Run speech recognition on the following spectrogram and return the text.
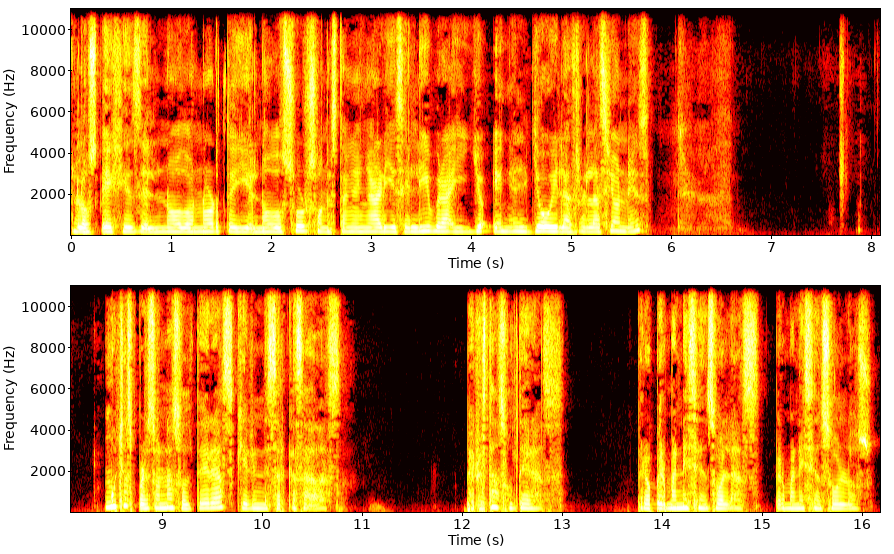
Los ejes del nodo norte y el nodo sur son, están en Aries y Libra y yo, en el yo y las relaciones. Muchas personas solteras quieren estar casadas, pero están solteras pero permanecen solas, permanecen solos.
